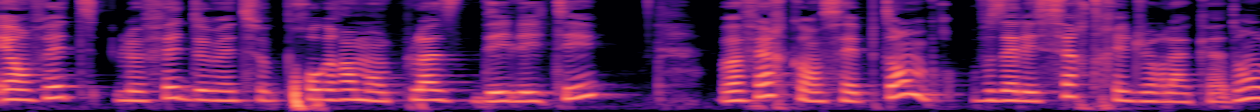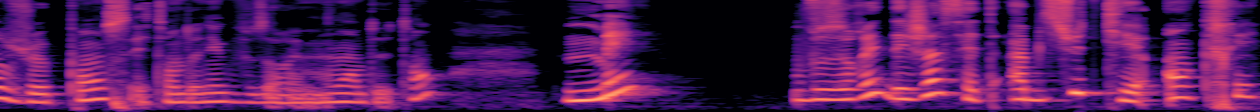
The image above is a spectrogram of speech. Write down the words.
et en fait, le fait de mettre ce programme en place dès l'été va faire qu'en septembre, vous allez certes réduire la cadence, je pense, étant donné que vous aurez moins de temps, mais vous aurez déjà cette habitude qui est ancrée.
